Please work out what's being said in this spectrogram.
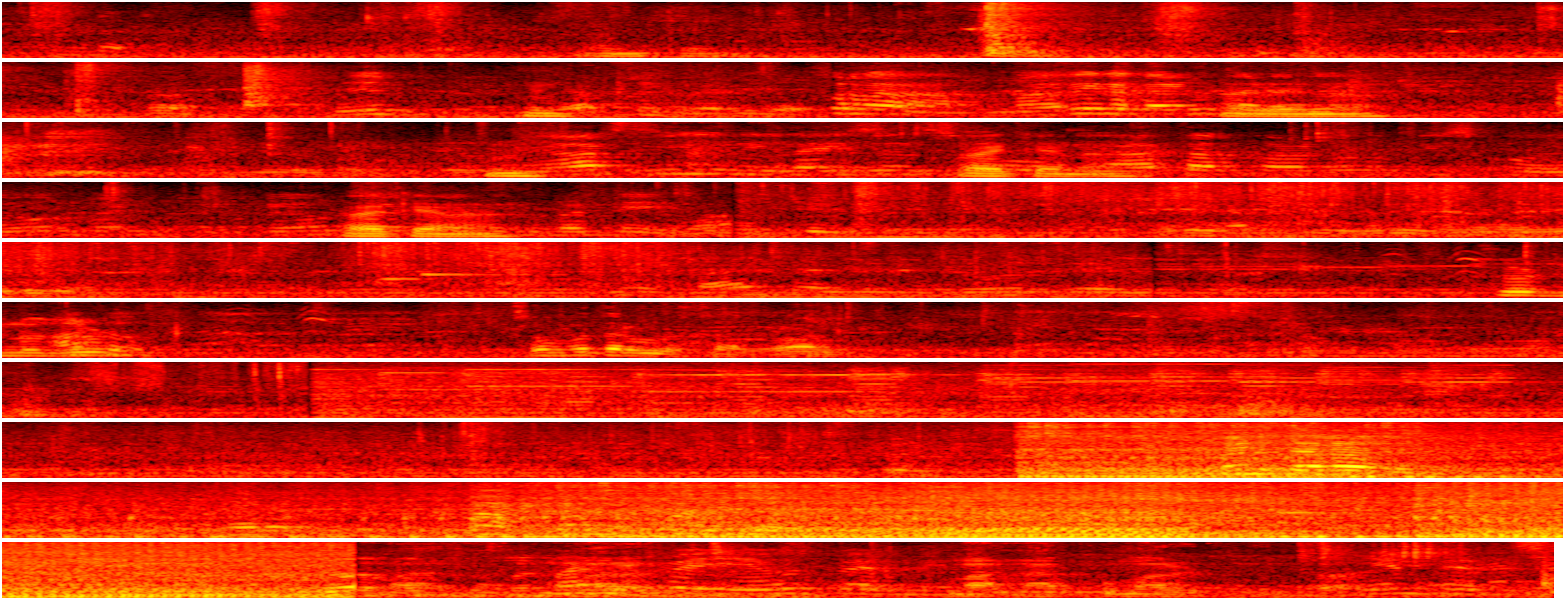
అదేనా? నీ ఆర్సీ, నీ లైసెన్స్, ఓకేనా. నీ ఆధార్ కార్డు తీసుకో ఎవరు బండి- ఎవరు ఓకేనా. చూడు నువ్వు చూడు. సుభద్రమ్మ సార్ వాళ్ళు బండి పేరు మీద? ఏం పేరు?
